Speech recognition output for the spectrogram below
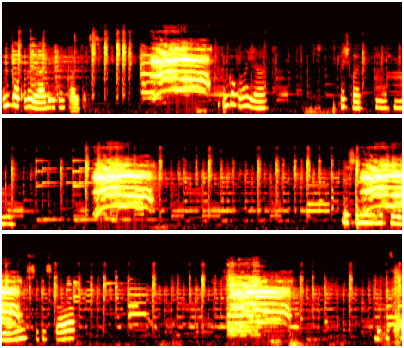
10k kolay ya. Direkt 10k yaparız. 10k kolay ya. 5k yaptık. Neyse bir şey veriyorum. 8k. Dokuz k.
